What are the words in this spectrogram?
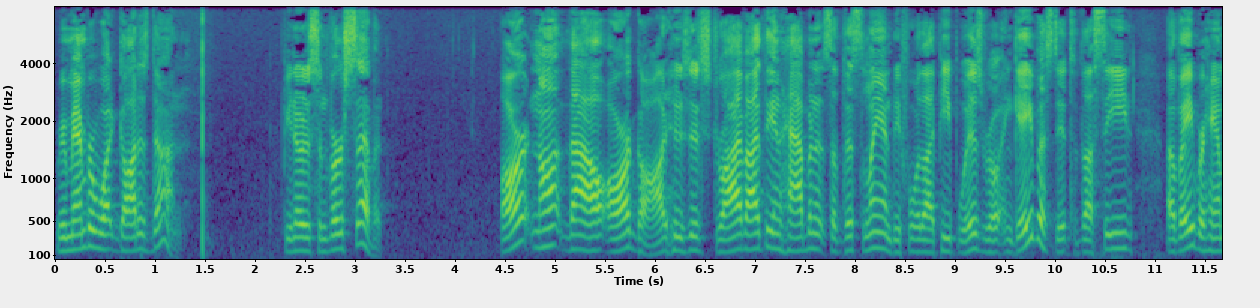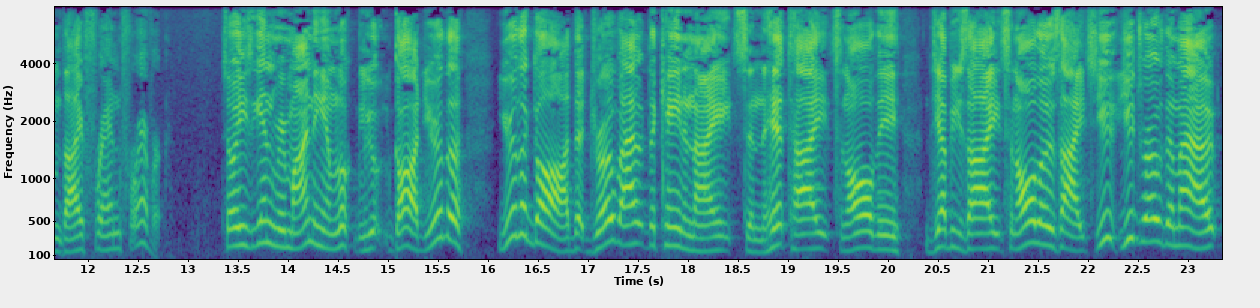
remember what God has done. If you notice in verse 7, Art not thou our God, who didst drive out the inhabitants of this land before thy people Israel, and gavest it to the seed of Abraham, thy friend, forever? So he's again reminding him, look, God, you're the you're the God that drove out the Canaanites and the Hittites and all the Jebusites and all those ites. You you drove them out,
